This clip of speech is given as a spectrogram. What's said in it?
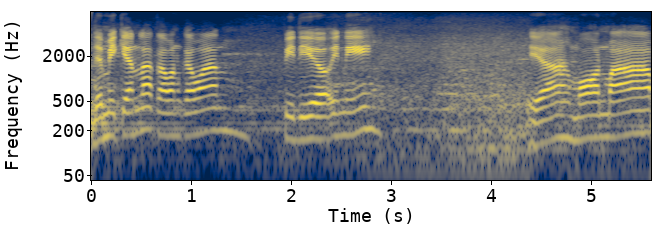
demikianlah kawan-kawan video ini. Ya mohon maaf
